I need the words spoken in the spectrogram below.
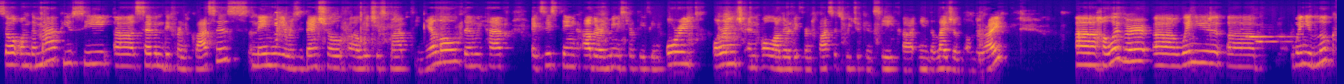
So on the map, you see uh, seven different classes, namely residential, uh, which is mapped in yellow. Then we have existing other administrative in orange, orange and all other different classes, which you can see uh, in the legend on the right. Uh, however, uh, when you uh, when you look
